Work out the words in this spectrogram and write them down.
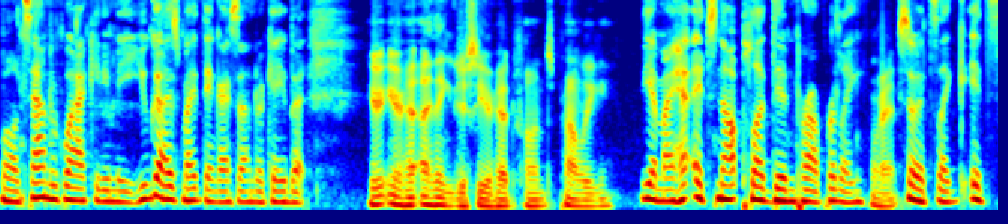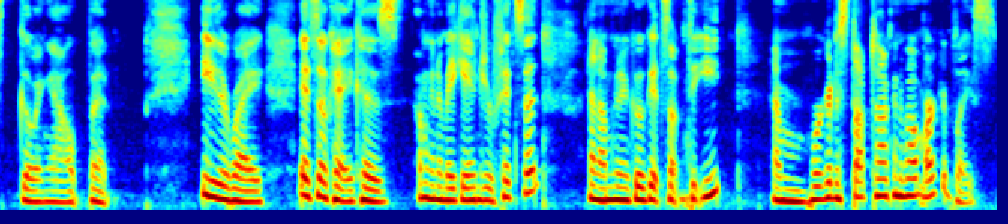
well, it sounded wacky to me. You guys might think I sound okay, but Your, your, I think just your headphones probably. Yeah, my he- it's not plugged in properly. Right. So it's like it's going out, but either way, it's okay because I'm going to make Andrew fix it and I'm going to go get something to eat and we're going to stop talking about Marketplace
